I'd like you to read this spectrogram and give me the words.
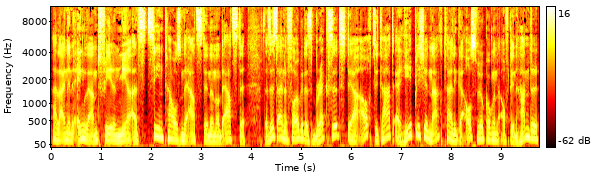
Allein in England fehlen mehr als Zehntausende Ärztinnen und Ärzte. Das ist eine Folge des Brexit, der auch, Zitat, erhebliche nachteilige Auswirkungen auf den Handel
